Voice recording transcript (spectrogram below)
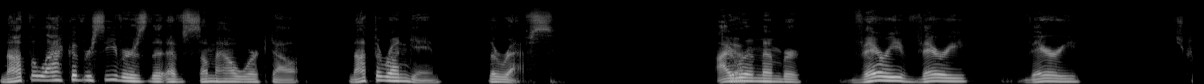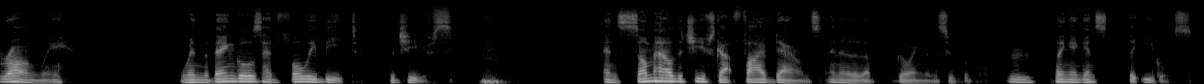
not the lack of receivers that have somehow worked out, not the run game, the refs. I Yeah. remember very, very, very strongly when the Bengals had fully beat the Chiefs. And somehow the Chiefs got five downs and ended up going to the Super Bowl, Mm. playing against the Eagles.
